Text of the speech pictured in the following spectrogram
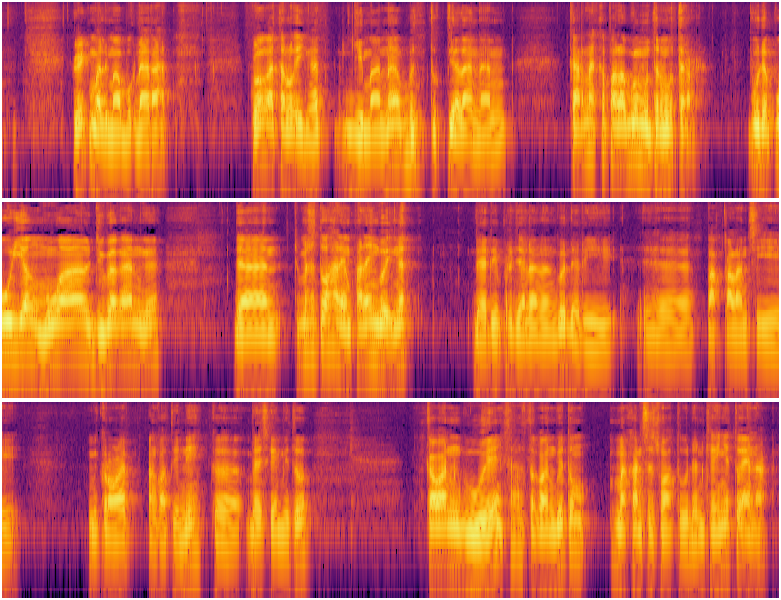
gue kembali mabuk darat. Gue nggak terlalu ingat gimana bentuk jalanan karena kepala gue muter-muter. Udah puyeng, mual juga kan gue. Dan cuma satu hal yang paling gue inget dari perjalanan gue dari eh, pakalan si mikrolet angkot ini ke base camp itu kawan gue salah satu kawan gue tuh makan sesuatu dan kayaknya tuh enak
